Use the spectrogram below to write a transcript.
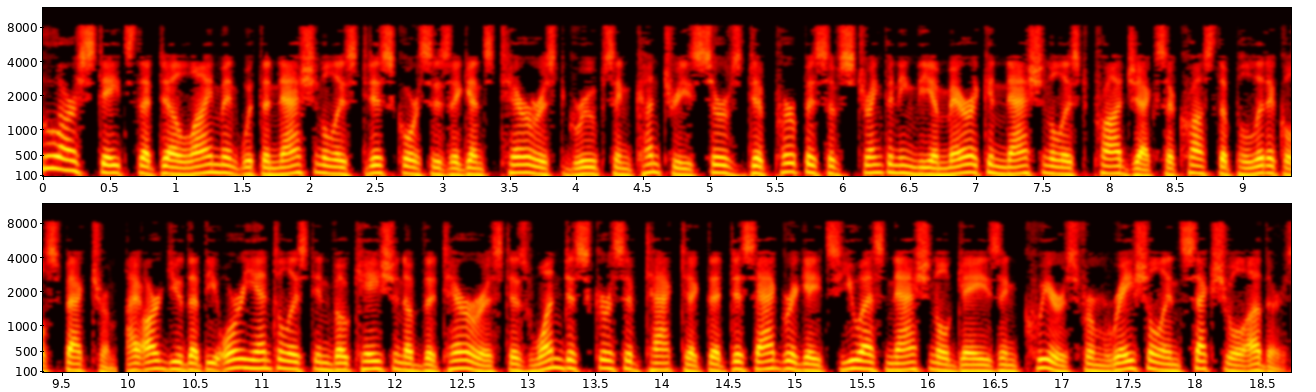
Puar states that de alignment with the nationalist discourses against terrorist groups and countries serves de purpose of strengthening the American nationalist projects across the political spectrum. I argue that the Orientalist invocation of the terrorist is one discursive tactic that disaggregates U.S. national gays and queers from racial and sexual others,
